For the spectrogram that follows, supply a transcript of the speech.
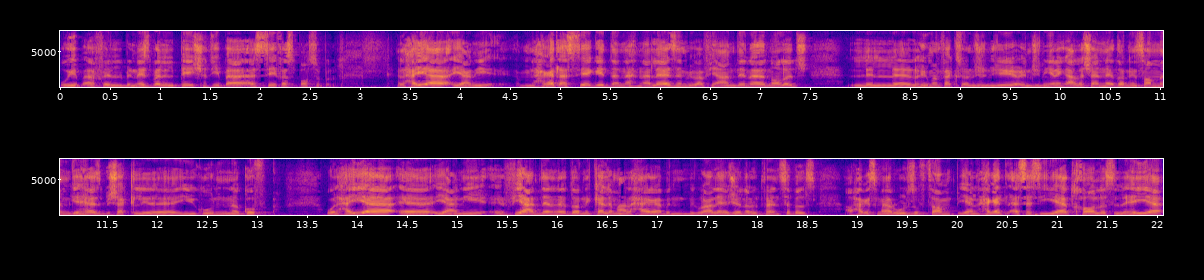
ويبقى في ال- بالنسبة لل patient يبقى as safe as possible. الحقيقة يعني من الحاجات الأساسية جدا إن إحنا لازم يبقى في عندنا knowledge لل human factor engineering علشان نقدر نصمم جهاز بشكل يكون كفء. والحقيقة آه، يعني في عندنا نقدر نتكلم على حاجة بن- بنقول عليها general principles أو حاجة اسمها rules of thumb يعني الحاجات الأساسيات خالص اللي هي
